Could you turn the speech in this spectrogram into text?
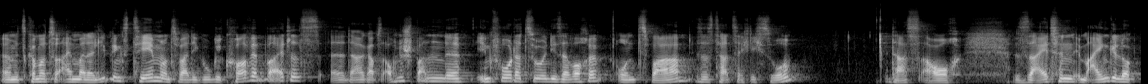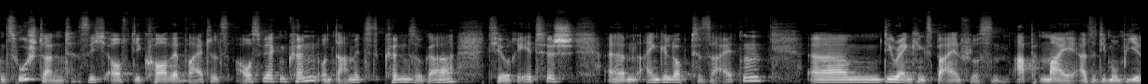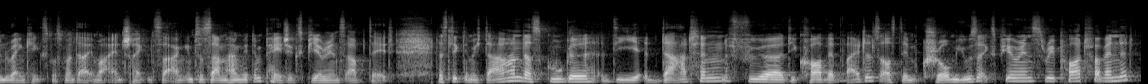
Ähm, jetzt kommen wir zu einem meiner Lieblingsthemen und zwar die Google Core Web Vitals. Äh, da gab es auch eine spannende Info dazu in dieser Woche. Und zwar ist es tatsächlich so, dass auch Seiten im eingeloggten Zustand sich auf die Core Web Vitals auswirken können und damit können sogar theoretisch ähm, eingeloggte Seiten ähm, die Rankings beeinflussen. Ab Mai, also die mobilen Rankings, muss man da immer einschränkend sagen, im Zusammenhang mit dem Page Experience Update. Das liegt nämlich daran, dass Google die Daten für die Core Web Vitals aus dem Chrome User Experience Report verwendet.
